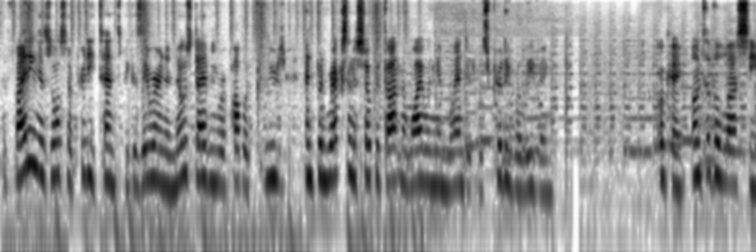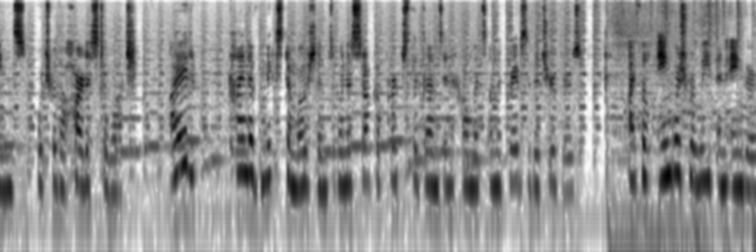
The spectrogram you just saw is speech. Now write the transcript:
The fighting is also pretty tense because they were in a nosediving Republic cruiser, and when Rex and Ahsoka got in the Y-Wing and landed was pretty relieving. Okay, onto the last scenes, which were the hardest to watch. I had kind of mixed emotions when Ahsoka perched the guns and helmets on the graves of the troopers. I felt anguish, relief, and anger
